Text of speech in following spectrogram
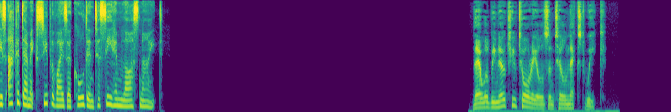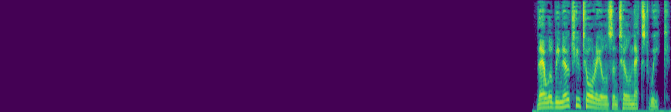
His academic supervisor called in to see him last night. There will be no tutorials until next week. There will be no tutorials until next week.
